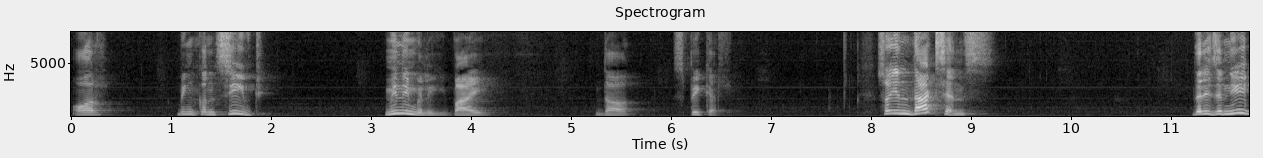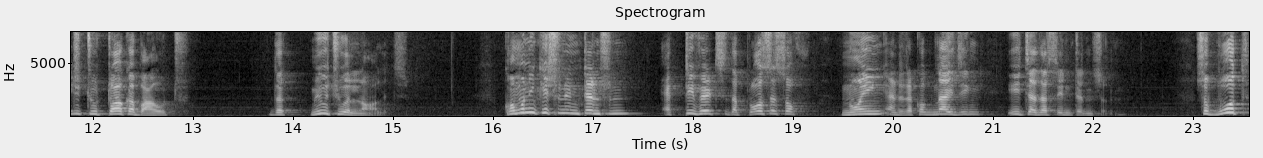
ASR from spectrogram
or being conceived minimally by the speaker. So, in that sense there is a need to talk about the mutual knowledge. Communication intention activates the process of knowing and recognizing each other's intention. So, both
